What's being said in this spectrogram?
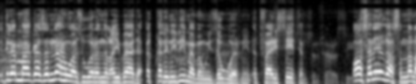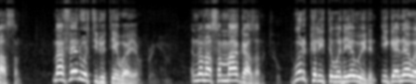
إقل ما قازناه وزورن العبادة إقلني لي ما وين زورني؟ اتفاري سيتن. أو سنين غاصن ناصن ما فين ورتيدو تيوايم ان ناصن ما قازن وركلي تواني ويدن إيقانا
